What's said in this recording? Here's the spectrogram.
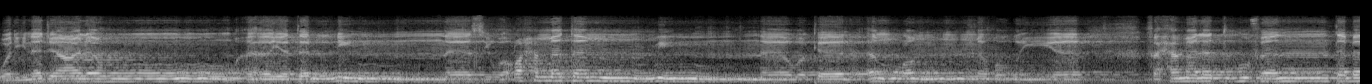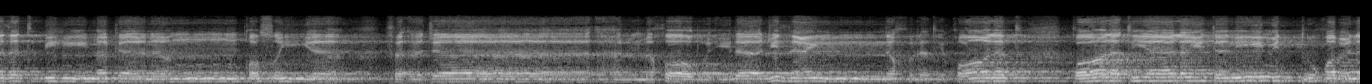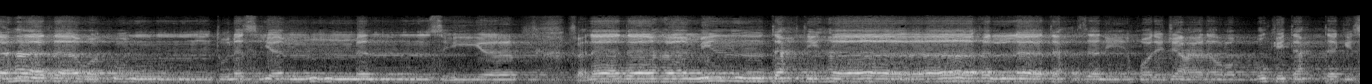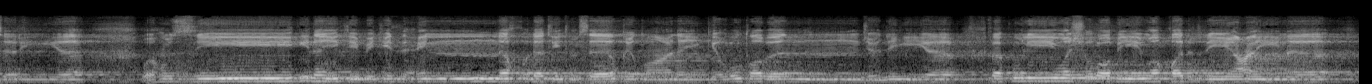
ولنجعله آية للناس ورحمة منا وكان أمرا مقضيا. فحملته فانتبذت به مكانا قصيا. فأجاءها المخاض إلى جذع النخلة. قالت قالت يا ليتني مت قبل هذا وكنت نسيا منسيا فناداها من تحتها ألا تحزني قد جعل ربك تحتك سريا. وهزي إليك بجذع النخلة تساقط عليك رطبا جنيا. فكلي واشربي وقري عينا.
